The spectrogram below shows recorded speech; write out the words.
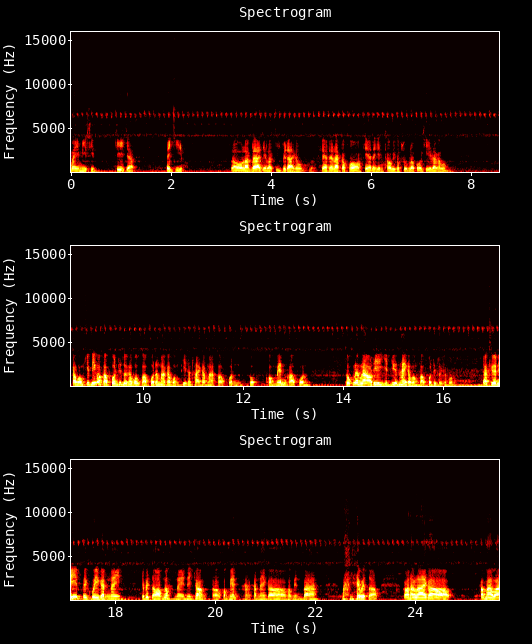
ไม่มีสิทธิ์ที่จะไปจีบ เรารักได้แต่เราจีบไม่ได้ครับผมแค่ได้รักก็พอแค่ได้เห็นเขามีความสุขเราก็โอเคแล้วครับผมครับผมคลิปนี้ก็ขอบคุณที่สุดครับผมขอบคุณมากครับผมที่ทักทายเข้ามาขอบคุณทุกคอมเมนต์ขอบคุณ ทุกเรื่องราวที่หยิบยื่นให้ครับผมขอบคุณที่สุดครับผม แล้วคืนนี้ไปคุยกันในจะไปตอบเนาะในในช่องตอบคอมเมนต์หาขั้นไหนก็คอมเมนต์บ้ามาให้ไปตอบ ก็ทางไลน์ก็เข้ามาไว้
